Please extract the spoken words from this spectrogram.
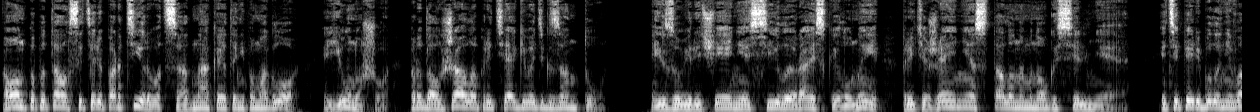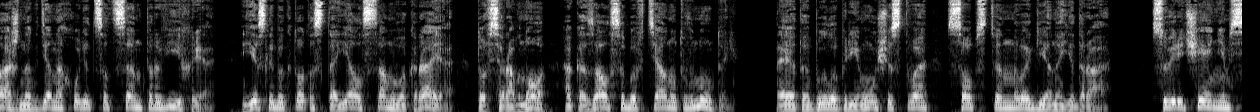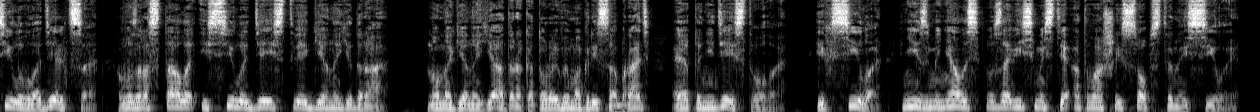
Он попытался телепортироваться, однако это не помогло, юношу продолжало притягивать к зонту. Из-за увеличения силы райской луны притяжение стало намного сильнее. И теперь было неважно, где находится центр вихря. Если бы кто-то стоял с самого края, то все равно оказался бы втянут внутрь. Это было преимущество собственного гена ядра. С увеличением силы владельца возрастала и сила действия гена ядра. Но на гена ядра, которые вы могли собрать, это не действовало. Их сила не изменялась в зависимости от вашей собственной силы.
